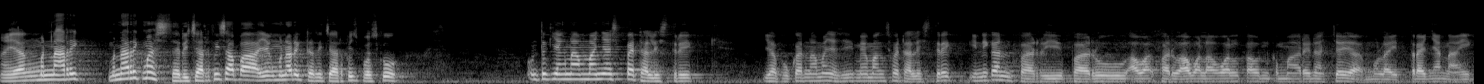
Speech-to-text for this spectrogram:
Nah yang menarik menarik mas dari Jarvis apa? Yang menarik dari Jarvis bosku untuk yang namanya sepeda listrik, ya bukan namanya sih, memang sepeda listrik ini kan baru baru awal baru awal-awal tahun kemarin aja ya mulai trennya naik.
